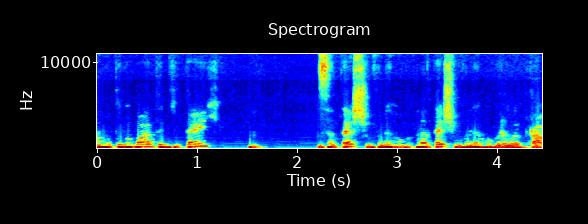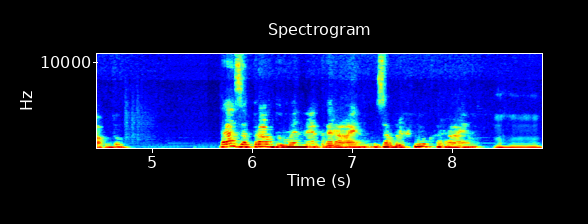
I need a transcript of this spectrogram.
мотивувати дітей за те, щоб вони на те, щоб вони говорили правду. Да, за правду ми не караємо, за брехню караємо. Угу.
